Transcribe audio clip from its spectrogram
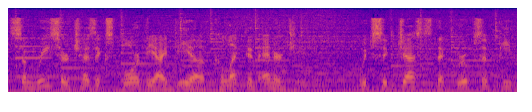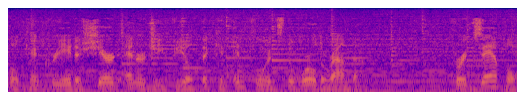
Some research has explored the idea of collective energy, which suggests that groups of people can create a shared energy field that can influence the world around them. For example,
